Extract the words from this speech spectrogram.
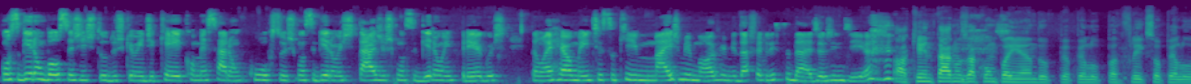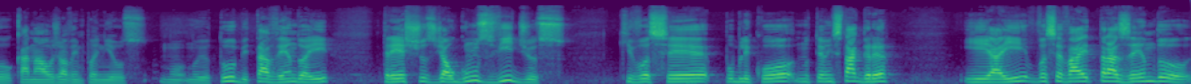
conseguiram bolsas de estudos que eu indiquei, começaram cursos, conseguiram estágios, conseguiram empregos. Então, é realmente isso que mais me move e me dá felicidade hoje em dia. Ó, quem está nos acompanhando pelo Panflix ou pelo canal Jovem Pan News no, no YouTube, está vendo aí trechos de alguns vídeos que você publicou no teu Instagram e aí você vai trazendo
